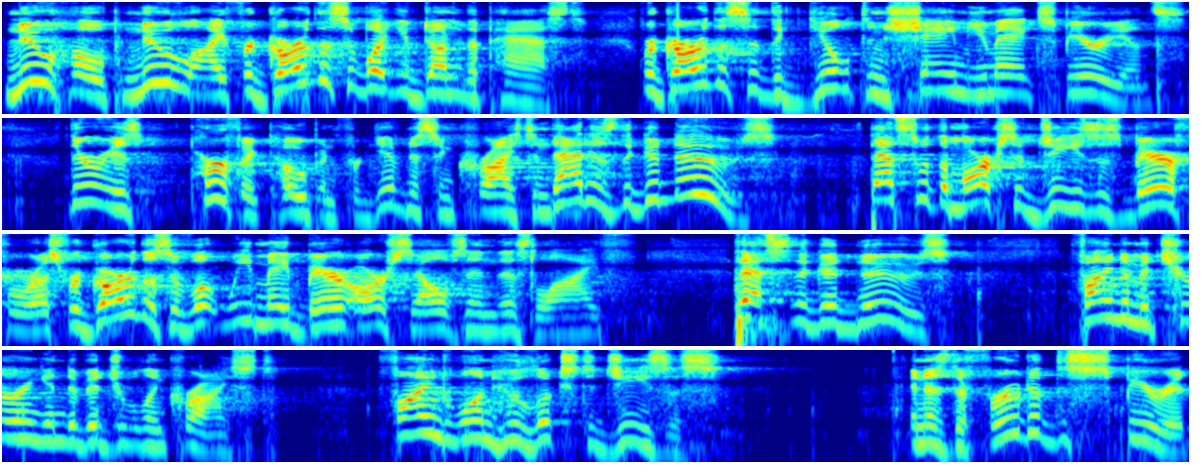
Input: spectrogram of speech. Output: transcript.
new hope, new life, regardless of what you've done in the past, regardless of the guilt and shame you may experience. There is perfect hope and forgiveness in Christ, and that is the good news. That's what the marks of Jesus bear for us, regardless of what we may bear ourselves in this life. That's the good news. Find a maturing individual in Christ. Find one who looks to Jesus. And as the fruit of the Spirit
